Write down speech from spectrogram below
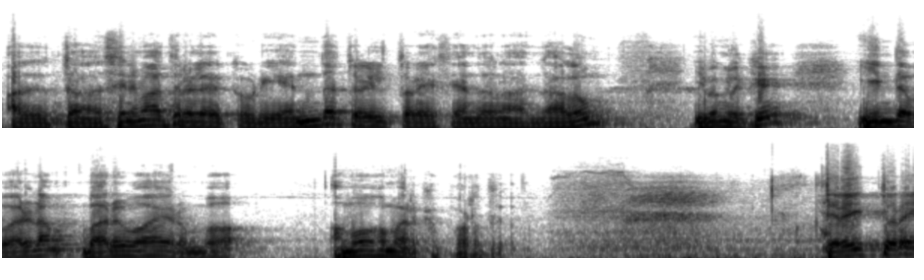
அது த- சினிமா துறையில் இருக்கக்கூடிய எந்த தொழில்துறையை சேர்ந்தவனாக இருந்தாலும் இவங்களுக்கு இந்த வருடம் வருவாய் ரொம்ப அமோகமாக இருக்க போகிறது திரைத்துறை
